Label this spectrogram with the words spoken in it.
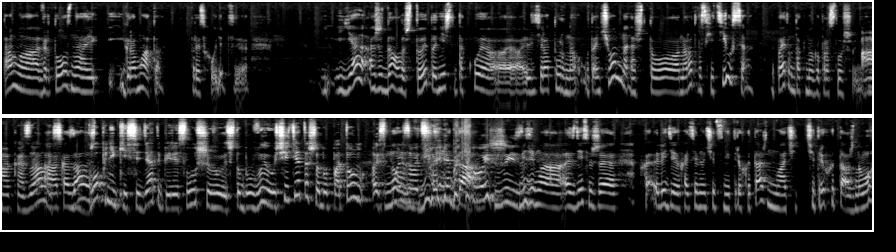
Там а, виртуозная игра мата происходит. И я ожидала, что это нечто такое а, литературно утонченное, что народ восхитился, и поэтому так много прослушиваний. А оказалось, а оказалось гопники что... сидят и переслушивают, чтобы выучить это, чтобы потом использовать ну, видимо, в своей да. бытовой жизни. Видимо, здесь уже люди хотели научиться не трехэтажному, а четырехэтажному.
